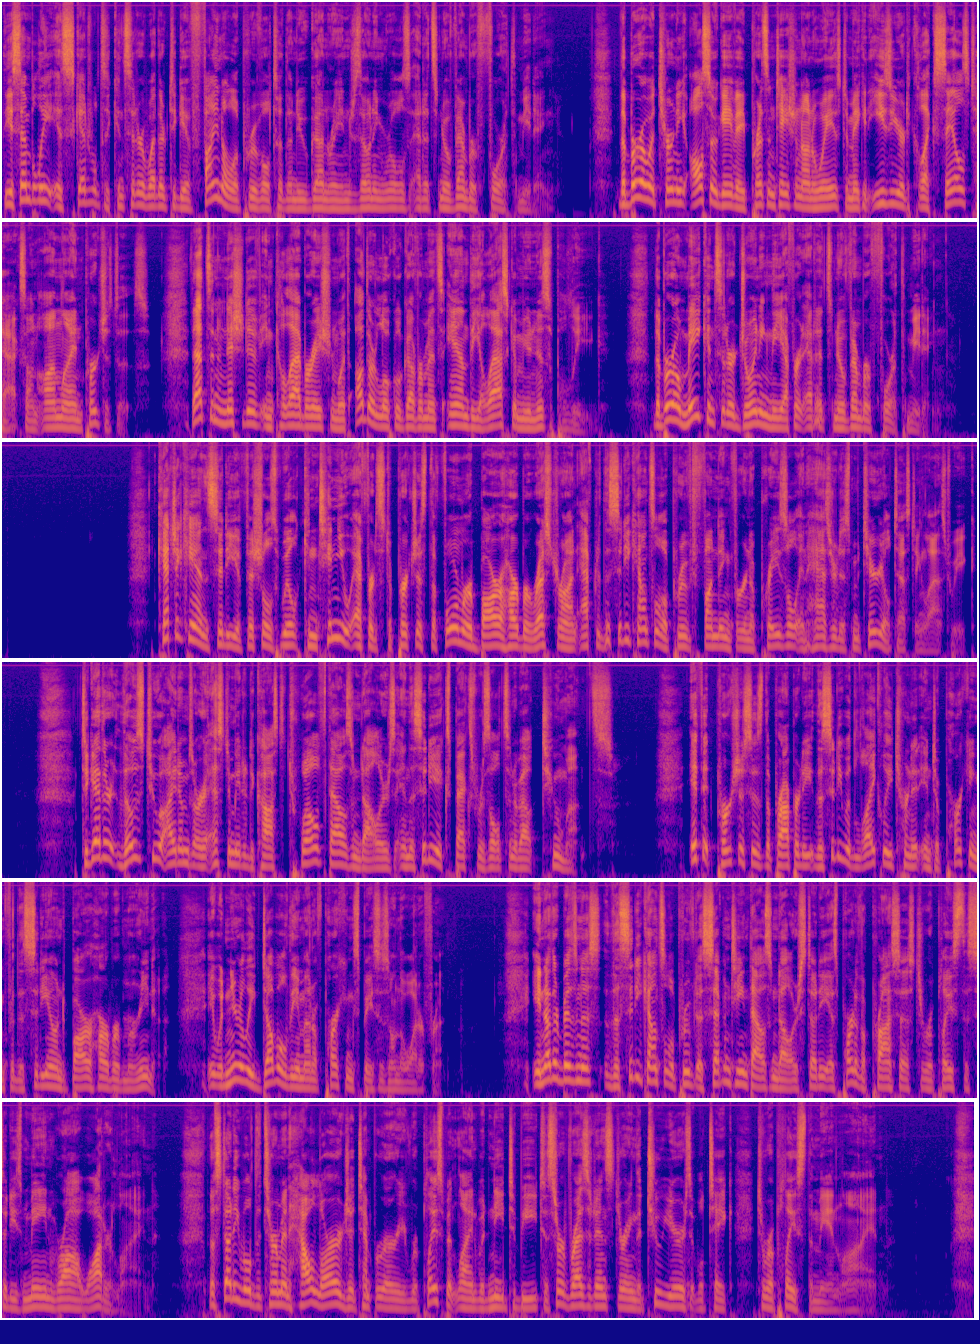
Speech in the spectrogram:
The Assembly is scheduled to consider whether to give final approval to the new gun range zoning rules at its November 4th meeting. The borough attorney also gave a presentation on ways to make it easier to collect sales tax on online purchases. That's an initiative in collaboration with other local governments and the Alaska Municipal League. The borough may consider joining the effort at its November 4th meeting. Ketchikan city officials will continue efforts to purchase the former Bar Harbor restaurant after the city council approved funding for an appraisal and hazardous material testing last week. Together, those two items are estimated to cost $12,000, and the city expects results in about two months. If it purchases the property, the city would likely turn it into parking for the city owned Bar Harbor Marina. It would nearly double the amount of parking spaces on the waterfront. In other business, the City Council approved a $17,000 study as part of a process to replace the city's main raw water line. The study will determine how large a temporary replacement line would need to be to serve residents during the two years it will take to replace the main line.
